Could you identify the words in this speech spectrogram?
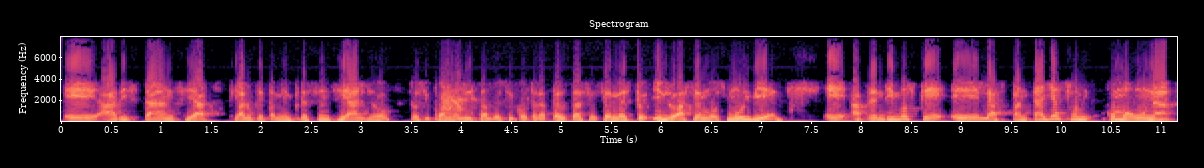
eh, a distancia, claro que también presencial, ¿no? Los psicoanalistas, los psicoterapeutas hacen esto y lo hacemos muy bien. Eh, aprendimos que eh, las pantallas son como una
